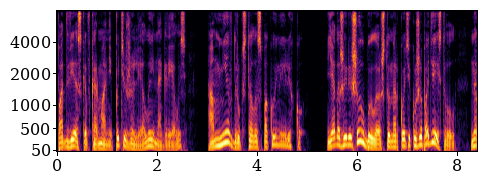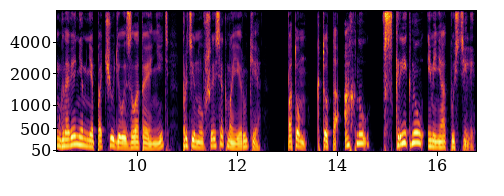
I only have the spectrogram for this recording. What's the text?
Подвеска в кармане потяжелела и нагрелась, а мне вдруг стало спокойно и легко. Я даже решил было, что наркотик уже подействовал. На мгновение мне почудилась золотая нить, протянувшаяся к моей руке. Потом кто-то ахнул, Вскрикнул, и меня отпустили.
